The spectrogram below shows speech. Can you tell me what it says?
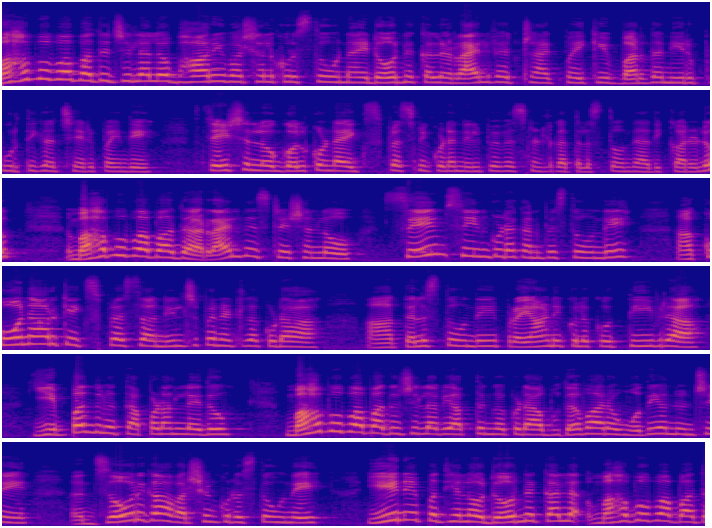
మహబూబాబాద్ జిల్లాలో భారీ వర్షాలు కురుస్తూ ఉన్నాయి. డోర్నకల్ రైల్వే ట్రాక్ పైకి వరద నీరు పూర్తిగా చేరిపోయింది. స్టేషన్లో గోల్కొండ ఎక్స్ప్రెస్ని కూడా నిలిపివేసినట్లుగా తెలుస్తోంది అధికారులు. మహబూబాబాద్ రైల్వే స్టేషన్లో సేమ్ సీన్ కూడా కనిపిస్తూ ఉంది కోనార్క్ ఎక్స్ప్రెస్ నిలిచిపోయినట్లుగా కూడా తెలుస్తోంది. ప్రయాణికులకు తీవ్ర ఇబ్బందులు తప్పడం లేదు. మహబూబాబాద్ జిల్లా వ్యాప్తంగా కూడా బుధవారం ఉదయం నుంచి జోరుగా వర్షం కురుస్తూ ఉంది. ఈ నేపథ్యంలో డోర్నకల్ మహబూబాబాద్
